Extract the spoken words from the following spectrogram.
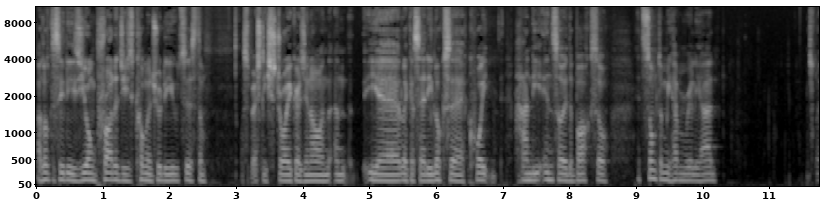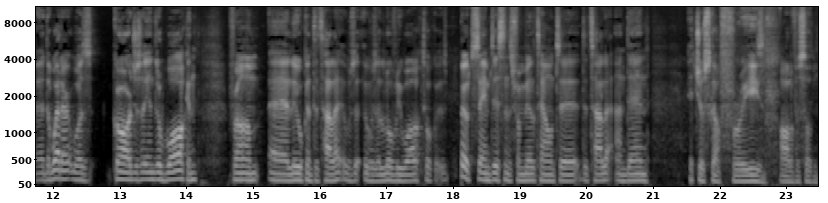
I love to see these young prodigies coming through the youth system, especially strikers, you know. And and yeah, like I said, he looks uh, quite handy inside the box, so it's something we haven't really had. Uh, the weather was gorgeous. I ended up walking from uh, Lucan to Tallaght. It was it was a lovely walk. Took it was about the same distance from Milltown to the Tallaght, and then it just got freezing all of a sudden.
